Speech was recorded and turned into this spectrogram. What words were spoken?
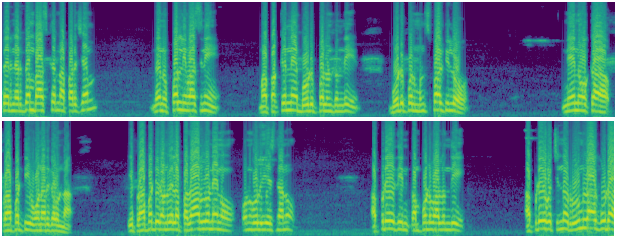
పేరు నిర్ధం భాస్కర్ నా పరిచయం. నేను ఉప్పల్ నివాసిని. మా పక్కనే బోడుప్పల్ ఉంటుంది. బోడుప్పల్ మున్సిపాలిటీలో నేను ఒక ప్రాపర్టీ ఓనర్గా ఉన్నా. ఈ ప్రాపర్టీ రెండు వేల పదహారులో నేను కొనుగోలు చేసినాను. అప్పుడే దీని కంపౌండ్ వాల్ ఉంది. అప్పుడే ఒక చిన్న రూమ్లా కూడా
